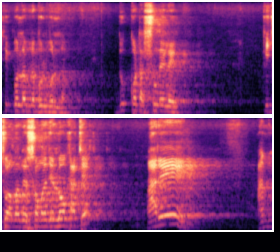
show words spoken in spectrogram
ঠিক বললাম না ভুল বললাম? দুঃখটা শুনেলেন। কিছু আমাদের সমাজে লোক আছে? আরে আমি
